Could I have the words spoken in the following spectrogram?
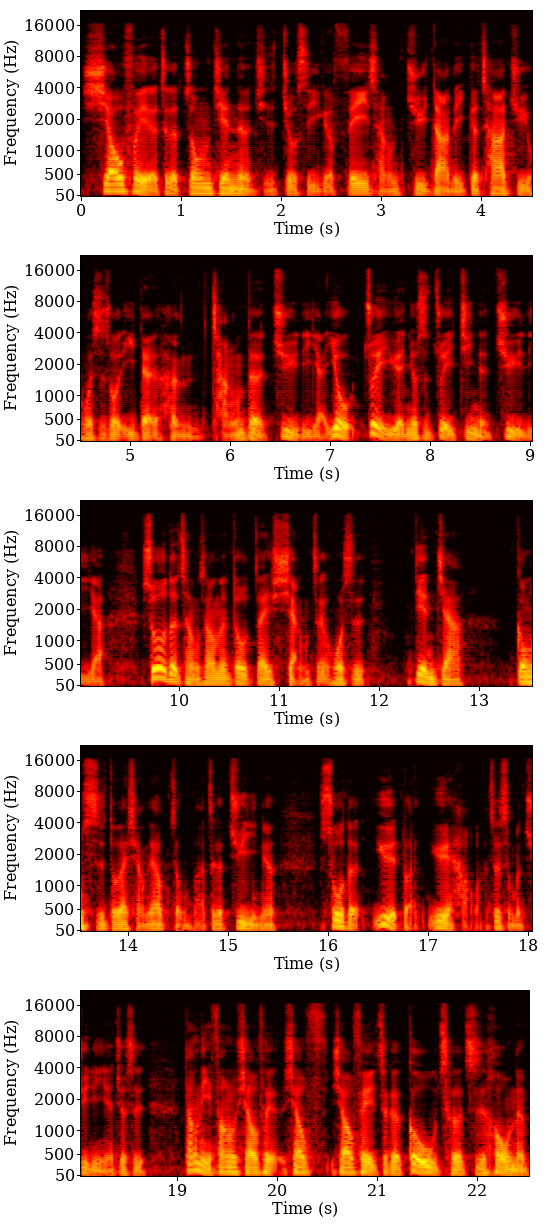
消费的这个中间呢，其实就是一个非常巨大的一个差距，或是说一段很长的距离啊，又最远又是最近的距离啊。所有的厂商呢都在想着，或是店家公司都在想着要怎么把这个距离呢说得越短越好啊。这是什么距离呢？就是。当你放入消费消消费这个购物车之后呢，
